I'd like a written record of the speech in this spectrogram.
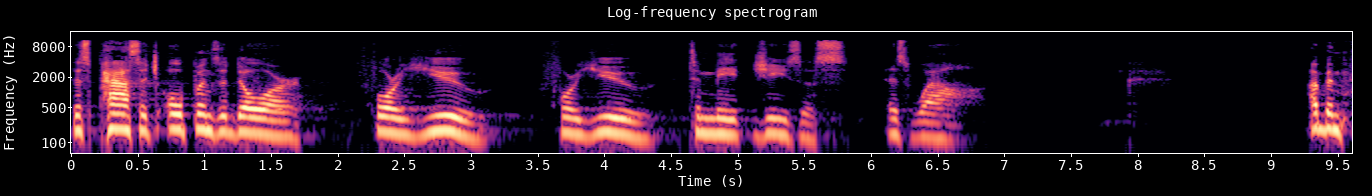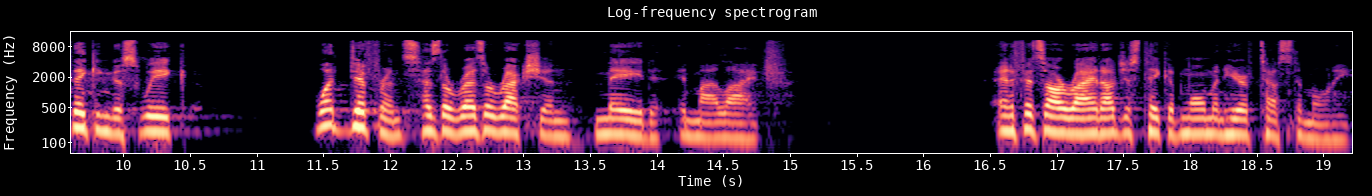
This passage opens a door for you, for you to meet Jesus as well. I've been thinking this week, what difference has the resurrection made in my life? And if it's all right, I'll just take a moment here of testimony.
